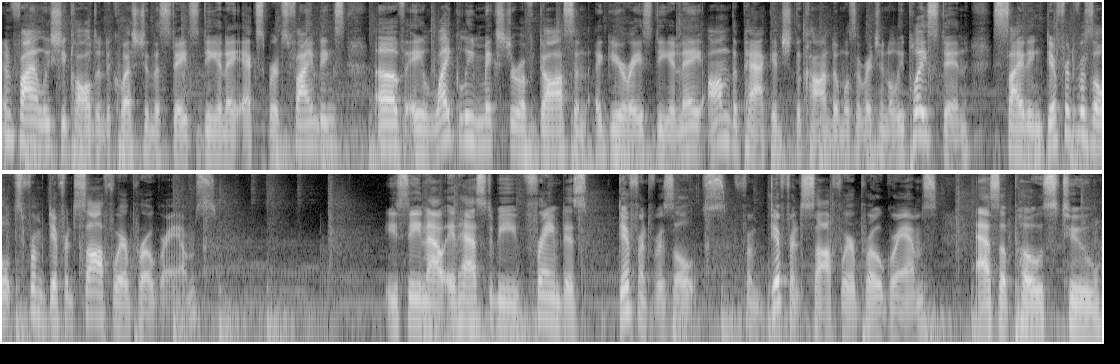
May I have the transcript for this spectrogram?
And finally, she called into question the state's DNA experts' findings of a likely mixture of Doss and Aguirre's DNA on the package the condom was originally placed in, citing different results from different software programs. You see, now it has to be framed as different results from different software programs as opposed to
